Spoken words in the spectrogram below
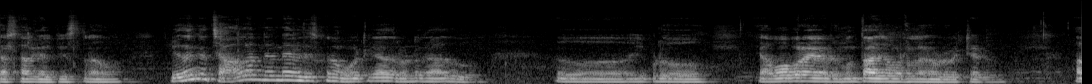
దర్శనాలు కల్పిస్తున్నాము. ఈ విధంగా చాలా నిర్ణయాలు తీసుకున్నాం. ఒకటి కాదు రెండు కాదు. ఇప్పుడు ఓబరాయుడు ముంతాజ్ హోటల్ అని ఒకటి పెట్టాడు. ఆ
